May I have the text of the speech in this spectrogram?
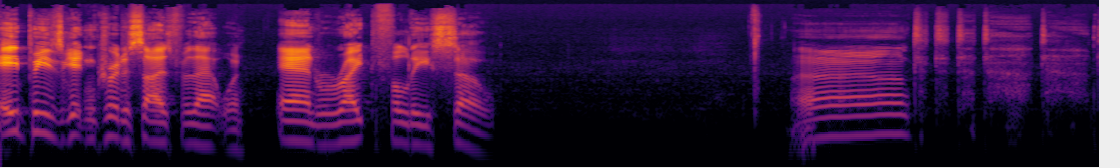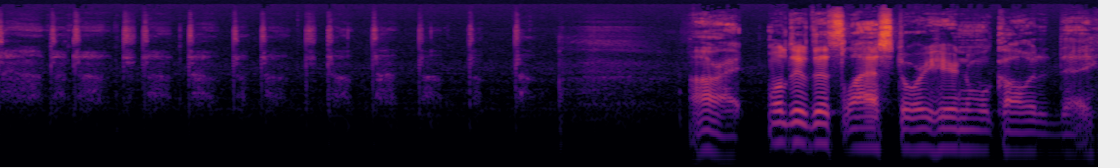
AP's getting criticized for that one, and rightfully so. Uh, all right, we'll do this last story here and then we'll call it a day.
